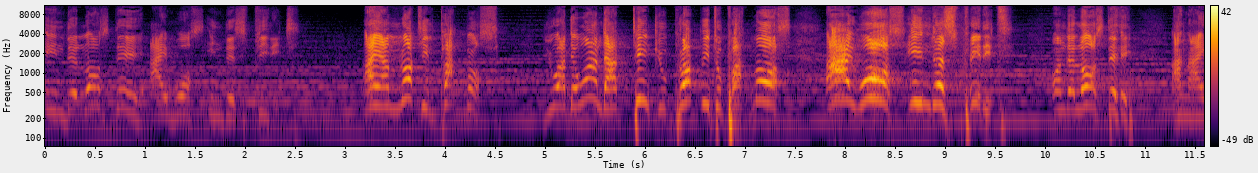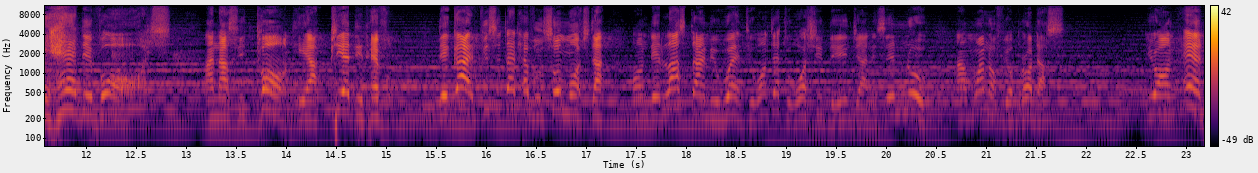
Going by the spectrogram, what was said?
In the last day, I was in the spirit. I am not in Patmos. You are the one that think you brought me to Patmos. I was in the spirit on the last day. And I heard a voice. And as he turned, he appeared in heaven. The guy visited heaven so much that on the last time he went, he wanted to worship the angel. And he said, No, I'm one of your brothers. You're on earth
